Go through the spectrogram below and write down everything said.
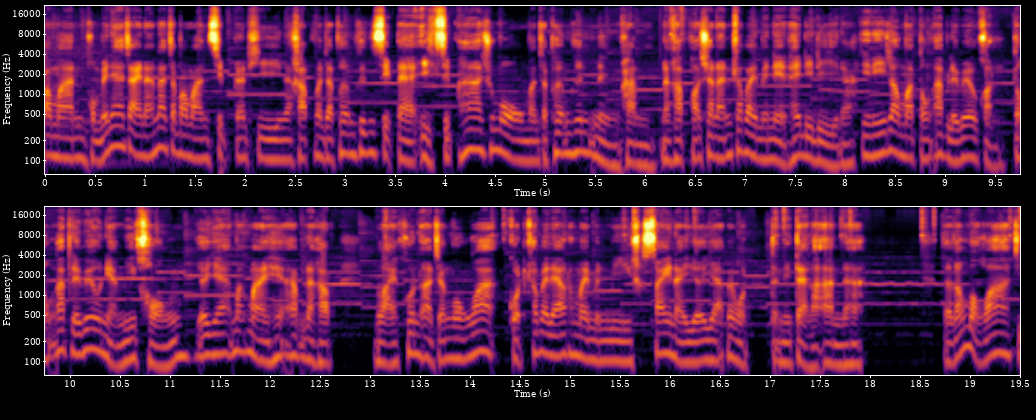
ประมาณผมไม่แน่ใจนะน่าจะประมาณ 10 นาทีนะครับมันจะเพิ่มขึ้น 10 แต่อีก 15 ชั่วโมง มันจะเพิ่มขึ้น 1,000นะครับเพราะฉะนั้นก็ไปเมเนจให้ดีๆนะทีนี้เรามาตรงอัพเลเวลก่อนตรงอัพเลเวลเนี่ยมีของเยอะแยะมากมายให้อัพนะครับหลายคนอาจจะงงว่ากดเข้าไปแล้วทำไมมันมีไส้ในเยอะแยะไปหมดแต่ในแต่ละอันนะฮะ แต่ต้องบอกว่าจ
